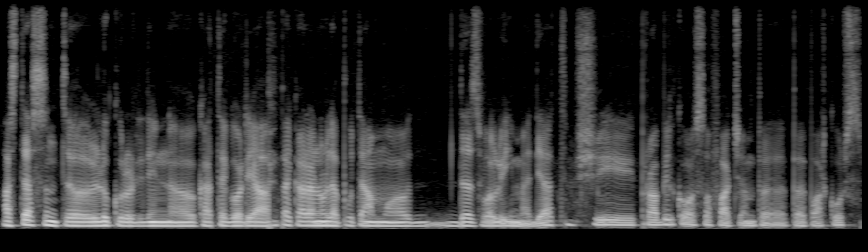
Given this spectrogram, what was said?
Astea sunt uh, lucruri din uh, categoria pe care nu le puteam uh, dezvălui imediat și probabil că o să o facem pe, pe parcurs.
